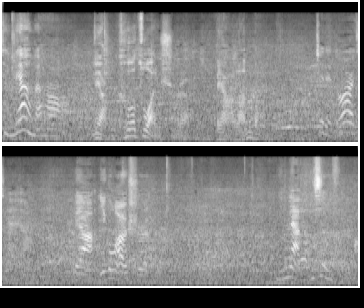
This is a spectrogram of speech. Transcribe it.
挺亮的哈。两颗钻石，俩蓝宝，这得多少钱呀？俩，一共二十。你们俩能幸福吗？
